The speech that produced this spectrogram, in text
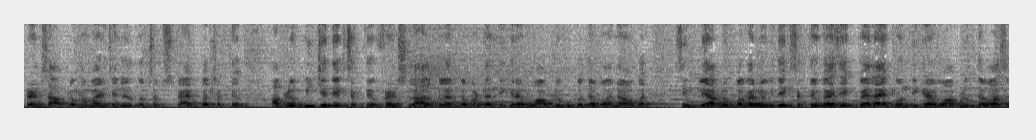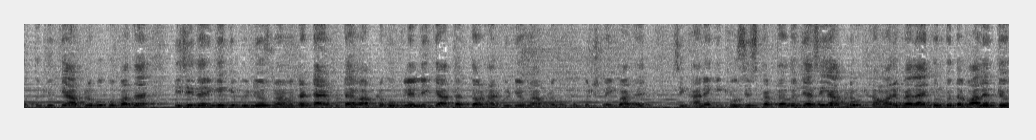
फ्रेंड्स आप लोग हमारे चैनल को सब्सक्राइब कर सकते हो। आप लोग नीचे देख सकते हो फ्रेंड्स लाल कलर का बटन दिख रहा है, वो आप लोगों को दबाना होगा। सिंपली आप लोग बगल में भी देख सकते हो गाइस एक बेल आइकॉन दिख रहा है, वो आप लोग दबा सकते हो, क्योंकि आप लोगों को पता है, इसी तरीके की वीडियोस में हमेशा टाइम टू टाइम आप लोगों के लिए लेके आता था और हर वीडियो में आप लोगों को कुछ नई बातें सिखाने की कोशिश करता हूँ। तो जैसे ही आप लोग हमारे बेल आइकन को दबा लेते हो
